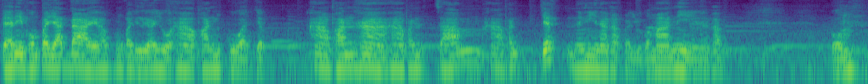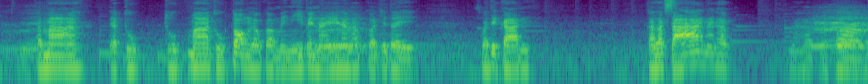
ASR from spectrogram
แต่นี่ผมประหยัดได้ครับ ผมก็จะเหลืออยู่ห้าพันกว่าจะ ห้าพันห้าห้าพันสามห้าพันเจ็ดอย่างนี้นะครับ ก็อยู่ประมาณนี้นะครับ ผมถ้ามาแบบถูกถูกมาถูกต้องแล้วก็ไม่หนีไปไหนนะครับ ก็จะได้สวัสดิการ การรักษานะครับนะครับ แล้วก็โบ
